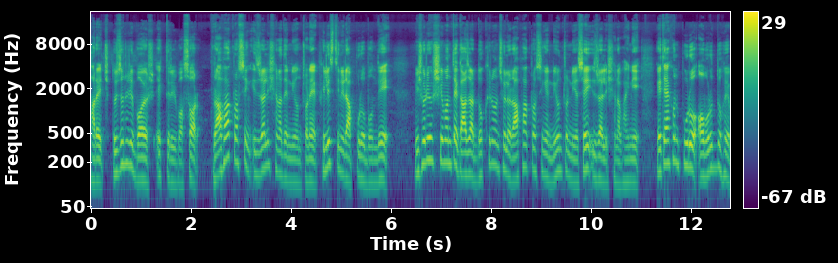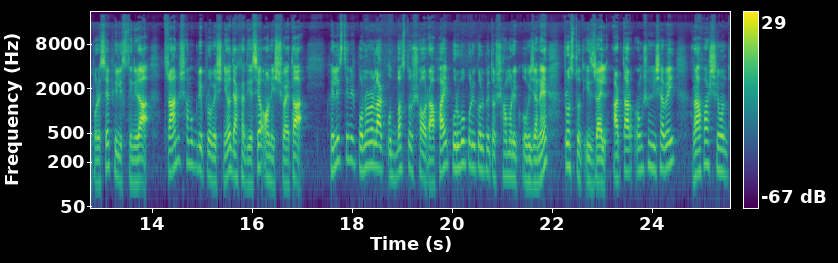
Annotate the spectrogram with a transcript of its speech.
হারেজ দুজনেরই বয়স একত্রিশ বছর। রাভা ক্রসিং ইসরায়েলি সেনাদের নিয়ন্ত্রণে, ফিলিস্তিনিরা পুরো বন্দী। মিশরীয় সীমান্তে গাজার দক্ষিণ অঞ্চলে রাফা ক্রসিংয়ের নিয়ন্ত্রণ নিয়েছে ইসরায়েলি সেনাবাহিনী। এতে এখন পুরো অবরুদ্ধ হয়ে পড়েছে ফিলিস্তিনিরা। ত্রাণ সামগ্রী প্রবেশ নিয়েও দেখা দিয়েছে অনিশ্চয়তা। ফিলিস্তিনির পনেরো লাখ উদ্বাস্তুর সহ রাফায় পূর্ব পরিকল্পিত সামরিক অভিযানে প্রস্তুত ইসরায়েল, আর তার অংশ হিসাবেই রাফার সীমান্ত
